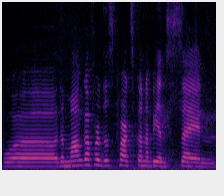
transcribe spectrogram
Whoa, the manga for this part's gonna be insane.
